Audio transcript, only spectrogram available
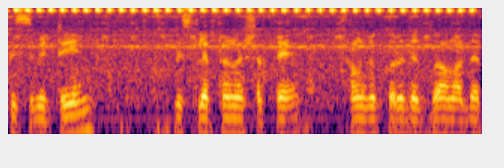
পিসিবিটি ডিসপ্লে প্যানেলের সাথে সংযোগ করে দেখব আমাদের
